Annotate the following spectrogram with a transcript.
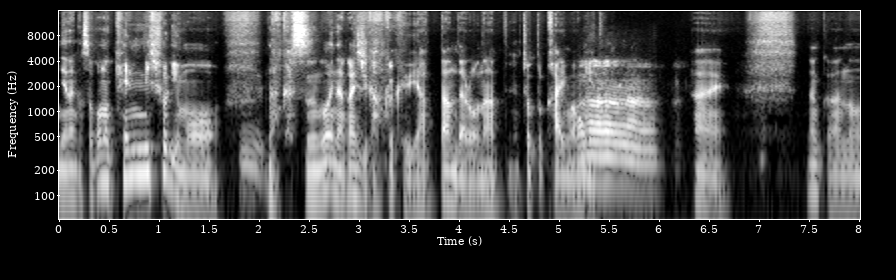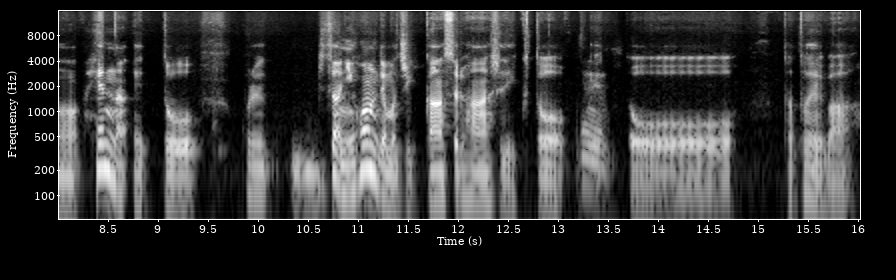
で、なんかそこの権利処理も、うん。なんかすごい長い時間かけてやったんだろうなって、ちょっと垣間見えはい。なんかあの、変な、えっと、これ、実は日本でも実感する話でいくと、うん。えっと、例えば、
